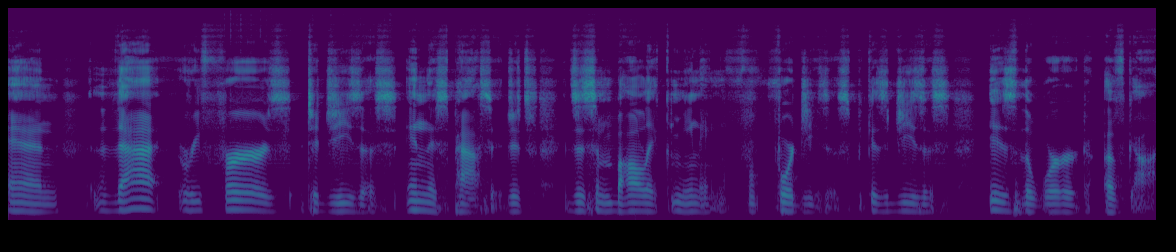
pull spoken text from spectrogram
and that refers to Jesus in this passage. It's, it's a symbolic meaning for, for Jesus because Jesus is the Word of God.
